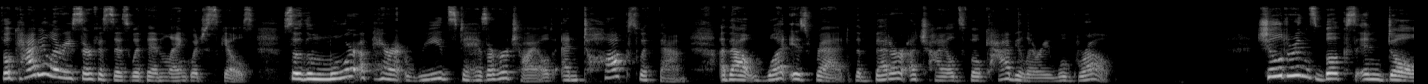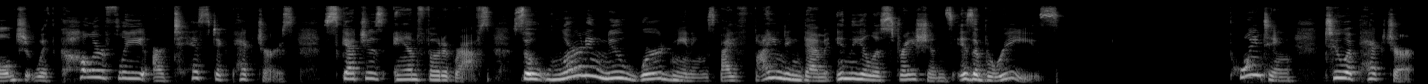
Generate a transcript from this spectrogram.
Vocabulary surfaces within language skills, so the more a parent reads to his or her child and talks with them about what is read, the better a child's vocabulary will grow. Children's books indulge with colorfully artistic pictures, sketches, and photographs, so learning new word meanings by finding them in the illustrations is a breeze. Pointing to a picture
